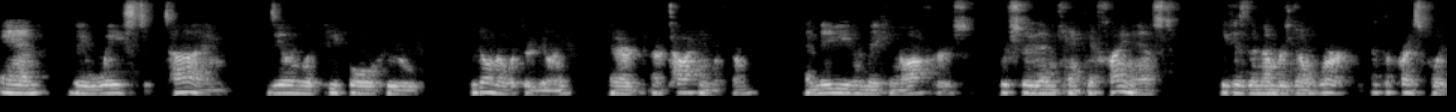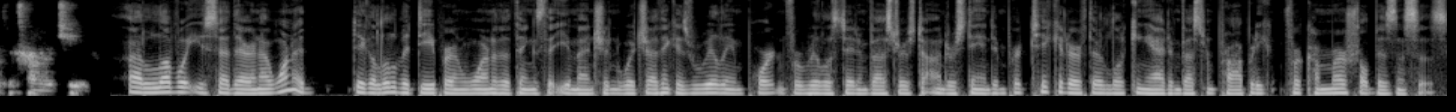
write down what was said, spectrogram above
And they waste time dealing with people who, who don't know what they're doing and are, are talking with them and maybe even making offers, which they then can't get financed because the numbers don't work at the price point they're trying to achieve. I love what you said there. And I want to dig a little bit deeper in one of the things that you mentioned, which I think is really important for real estate investors to understand, in particular if they're looking at investment property for commercial businesses.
